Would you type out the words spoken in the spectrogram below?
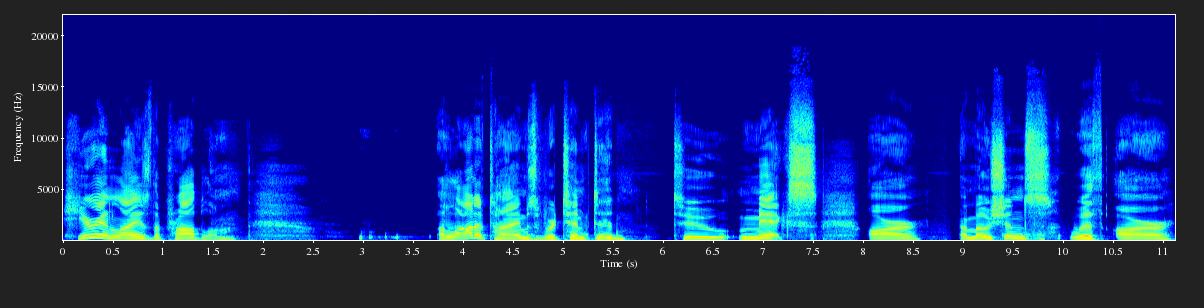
herein lies the problem. A lot of times we're tempted to mix our emotions with our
